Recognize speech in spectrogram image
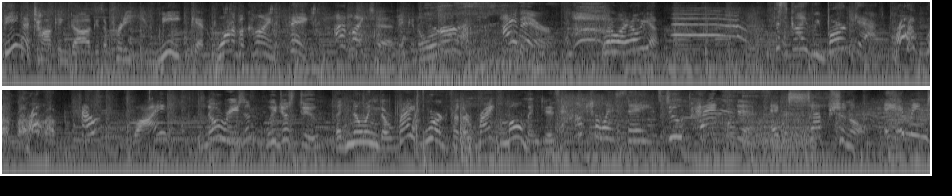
Being a talking dog is a pretty unique and one-of-a-kind thing. I'd like to make an order. Hi there! what do I owe you? This guy we bark at. Why? No reason. We just do. But knowing the right word for the right moment is, how shall I say, stupendous, exceptional. It means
